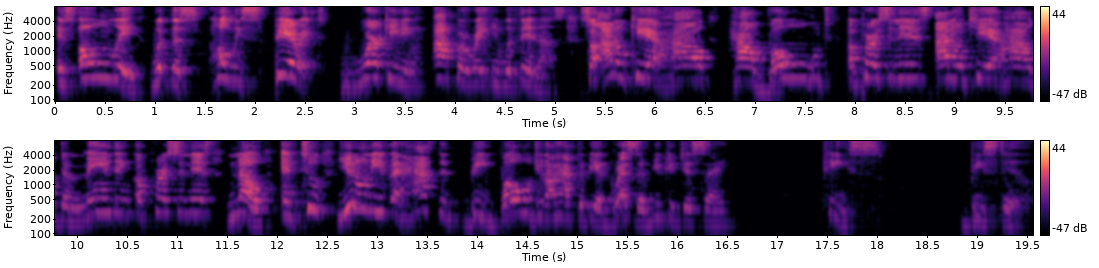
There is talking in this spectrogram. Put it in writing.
It's only with the Holy Spirit working and operating within us. So I don't care how how bold a person is. I don't care how demanding a person is. No, and two, you don't even have to be bold. You don't have to be aggressive. You can just say, "Peace, be still."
